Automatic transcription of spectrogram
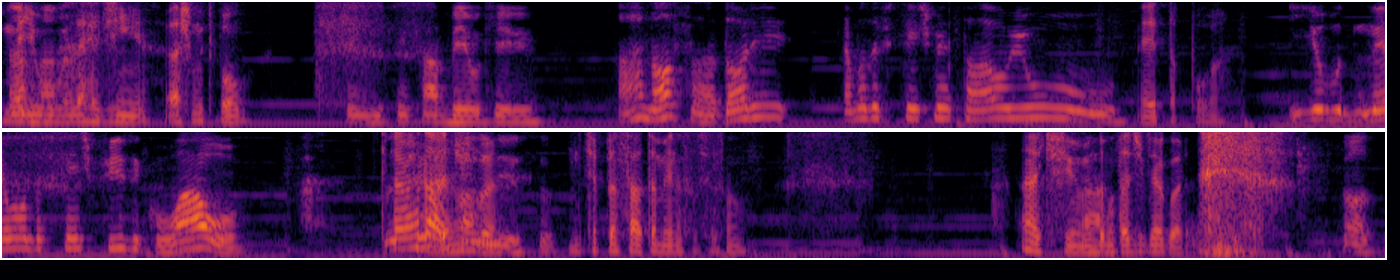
meio Aham. lerdinha. Eu acho muito bom. Sem, sem saber o que. Ah, nossa, a Dory é uma deficiente mental e o. Eita porra. E o Nemo é um deficiente físico. Uau! É Não tinha verdade. pensado Caramba. nisso. Não tinha pensado também nessa sessão. Ai, que filme, Ah. dá vontade de ver agora. Gosto,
